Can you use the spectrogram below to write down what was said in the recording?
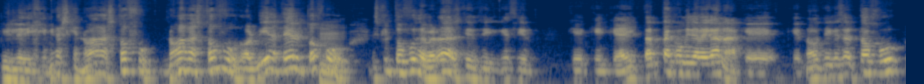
Y le dije, mira, es que no hagas tofu, no hagas tofu, olvídate del tofu. Mm. Es que el tofu de verdad, es que, es decir, que, hay tanta comida vegana que, no tiene que ser tofu.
